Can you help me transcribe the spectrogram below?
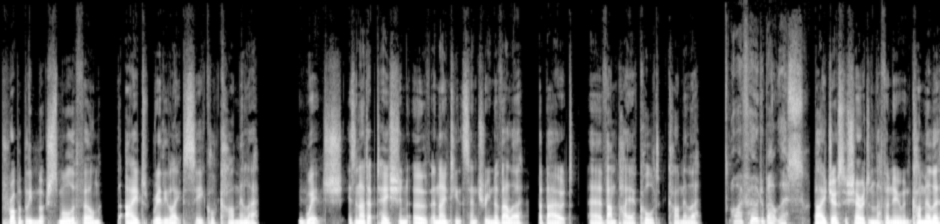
probably much smaller film that I'd really like to see called Carmilla, Mhm. which is an adaptation of a 19th century novella about a vampire called Carmilla Oh, I've heard about this. by Joseph Sheridan Le Fanu. And Carmilla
